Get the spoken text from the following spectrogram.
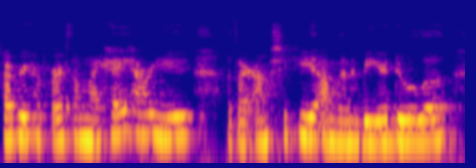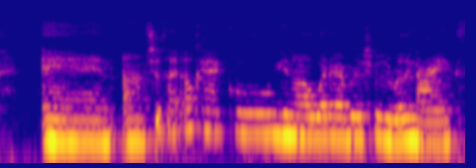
So I greet her first. I'm like, hey, how are you? I was like, I'm Shakeya, I'm gonna be your doula. And um, she was like, okay, cool, you know, whatever. She was really nice.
